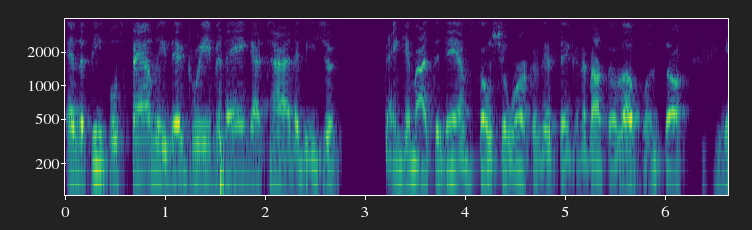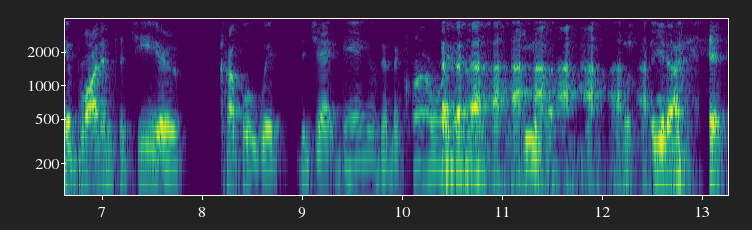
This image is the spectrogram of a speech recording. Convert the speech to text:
and the people's family, they're grieving. They ain't got time to be just thinking about the damn social worker. They're thinking about their loved one. So mm-hmm. it brought him to tears, coupled with the Jack Daniels and the Crown Royal, you know,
